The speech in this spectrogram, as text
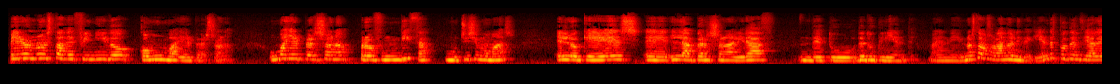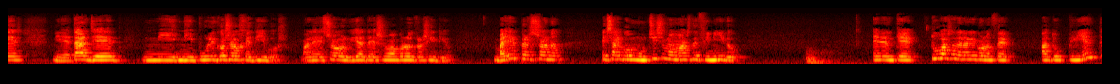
pero no está definido como un buyer persona. Un buyer persona profundiza muchísimo más en lo que es eh, la personalidad de tu, de tu cliente. No estamos hablando ni de clientes potenciales, ni de target, ni, ni públicos objetivos. ¿vale? Eso olvídate, eso va por otro sitio. Buyer persona es algo muchísimo más definido en el que tú vas a tener que conocer a tu cliente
